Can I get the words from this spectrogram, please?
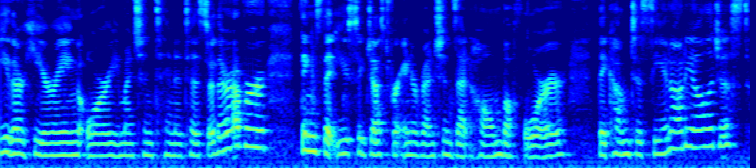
either hearing or you mentioned tinnitus. Are there ever things that you suggest for interventions at home before they come to see an audiologist?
